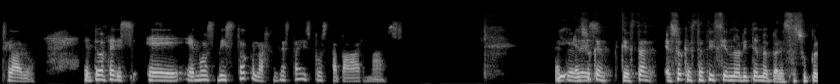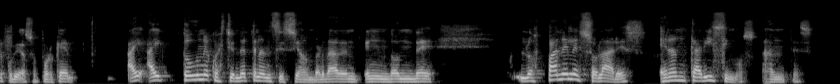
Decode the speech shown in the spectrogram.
Claro. Entonces, eh, hemos visto que la gente está dispuesta a pagar más. y eso que, eso que estás diciendo ahorita me parece súper curioso, porque hay, hay, toda una cuestión de transición, ¿verdad? en donde los paneles solares eran carísimos antes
